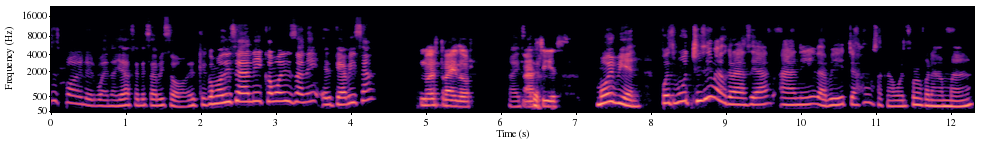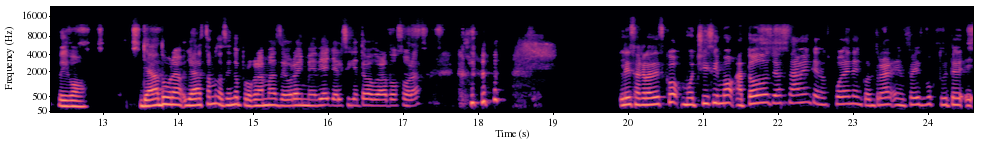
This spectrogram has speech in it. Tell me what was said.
los spoilers. Bueno, ya se les avisó. El que, como dice Ani, ¿cómo dice Ani? El que avisa. No es traidor. Así es. Muy bien. Pues muchísimas gracias, Ani, David. Ya se nos acabó el programa. Digo, ya dura, ya estamos haciendo programas de hora y media, ya el siguiente va a durar dos horas. Les agradezco muchísimo a todos. Ya saben que nos pueden encontrar en Facebook, Twitter e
